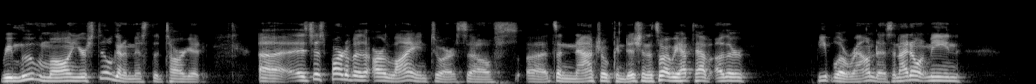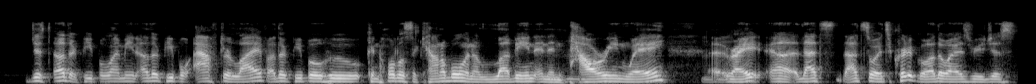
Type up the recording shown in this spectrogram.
remove them all and you're still going to miss the target, uh, it's just part of our lying to ourselves. Uh, it's a natural condition. That's why we have to have other people around us. And I don't mean just other people. I mean other people after life, other people who can hold us accountable in a loving and empowering way, uh, right? Uh, that's that's why it's critical. Otherwise, we just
